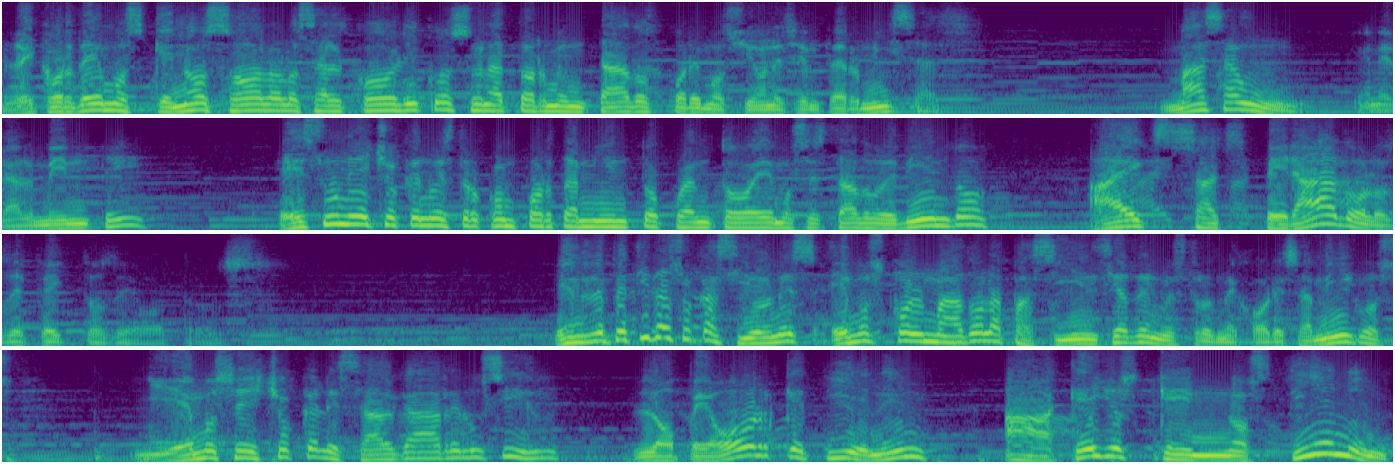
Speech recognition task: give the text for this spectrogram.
Recordemos que no solo los alcohólicos son atormentados por emociones enfermizas. Más aún, generalmente, es un hecho que nuestro comportamiento cuanto hemos estado bebiendo ha exasperado los defectos de otros. En repetidas ocasiones hemos colmado la paciencia de nuestros mejores amigos, y hemos hecho que les salga a relucir lo peor que tienen a aquellos que nos tienen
